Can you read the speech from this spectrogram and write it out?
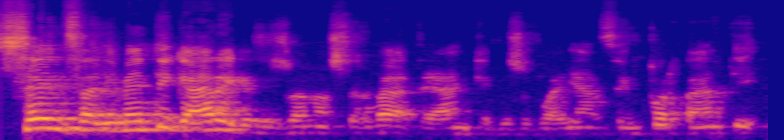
Senza dimenticare che si sono osservate anche disuguaglianze importanti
